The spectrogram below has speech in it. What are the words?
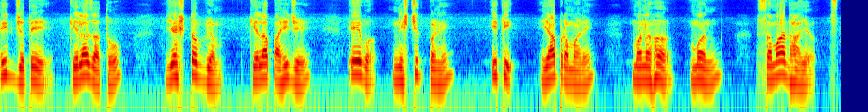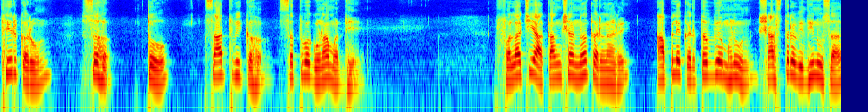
इज्जते केला जातो यष्टव्यम केला पाहिजे एव निश्चितपणे इति याप्रमाणे मनः मन समाधाय स्थिर करून सह तो सात्विक सत्वगुणामध्ये. फलाची आकांक्षा न करणारे आपले कर्तव्य म्हणून शास्त्रविधीनुसार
